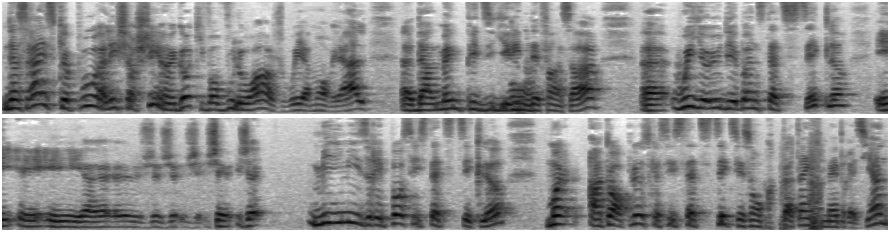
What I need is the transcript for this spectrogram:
ne serait-ce que pour aller chercher un gars qui va vouloir jouer à Montréal euh, dans le même pedigree de mhm. défenseur. oui, il y a eu des bonnes statistiques, là, et, je, je, minimiserai pas ces statistiques-là. Moi, encore plus que ces statistiques, c'est son coup de patin qui m'impressionne.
